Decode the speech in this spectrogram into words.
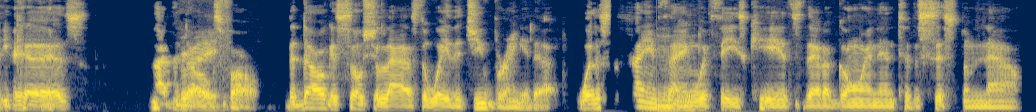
because not the right. dog's fault. The dog is socialized the way that you bring it up. Well, it's the same mm-hmm. thing with these kids that are going into the system now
